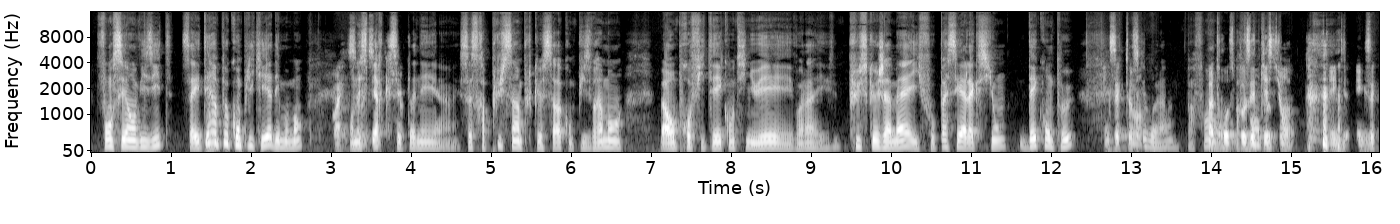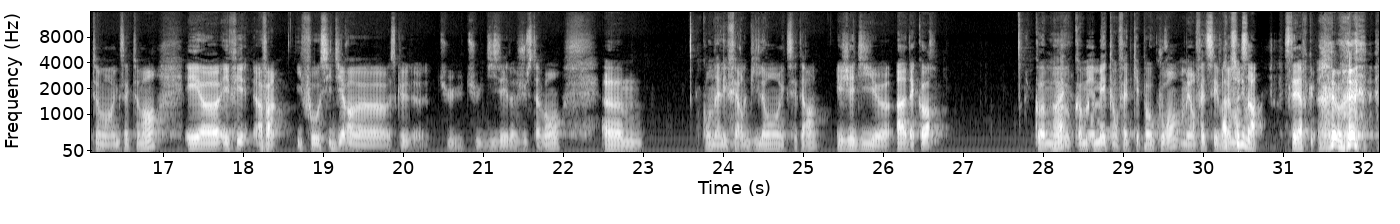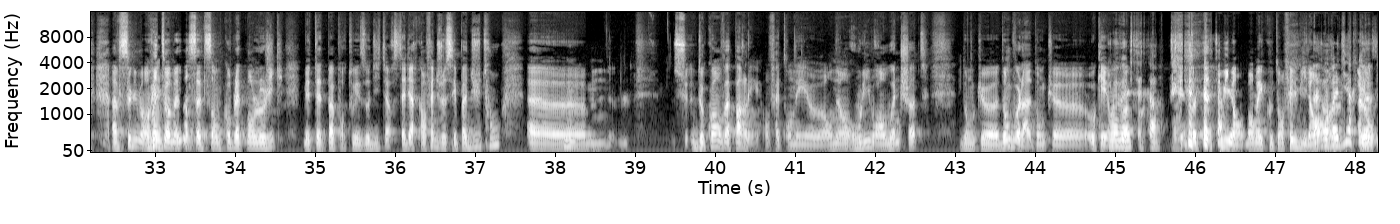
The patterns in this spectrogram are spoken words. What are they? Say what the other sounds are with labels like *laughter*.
foncez en visite. Ça a été mmh. un peu compliqué à des moments. On espère que cette année, euh, ce sera plus simple que ça, qu'on puisse vraiment bah, en profiter, continuer. Et voilà, et plus que jamais, il faut passer à l'action dès qu'on peut. Exactement. voilà, parfois, pas trop se poser de questions. exactement, exactement. Et, euh, enfin, il faut aussi dire, euh, parce que tu, tu, disais là juste avant, qu'on allait faire le bilan, etc. Et j'ai dit, ah d'accord, comme, comme un mec en fait qui est pas au courant, mais en fait c'est vraiment ça. C'est-à-dire que *laughs* absolument. Oui, toi maintenant ça te semble complètement logique, mais peut-être pas pour tous les auditeurs. C'est-à-dire qu'en fait je sais pas du tout. Mmh de quoi on va parler. En fait, on est, euh, on est en roue libre, en one shot. Donc, euh, donc voilà. Donc, euh, ok. on va, c'est ça. *laughs* le bilan. Bon, bah écoute, on fait le bilan. on va dire que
